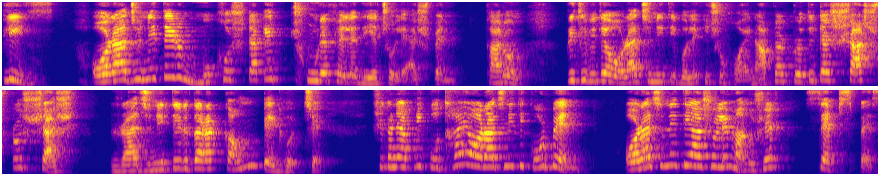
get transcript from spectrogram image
প্লিজ অরাজনীতির মুখোশটাকে ছুঁড়ে ফেলে দিয়ে চলে আসবেন। কারণ পৃথিবীতে অরাজনীতি বলে কিছু হয় না। আপনার প্রতিটা শ্বাস প্রশ্বাস রাজনীতির দ্বারা কাউন্টেড হচ্ছে। সেখানে আপনি কোথায় অরাজনীতি করবেন? অরাজনীতি আসলে মানুষের সেফ স্পেস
